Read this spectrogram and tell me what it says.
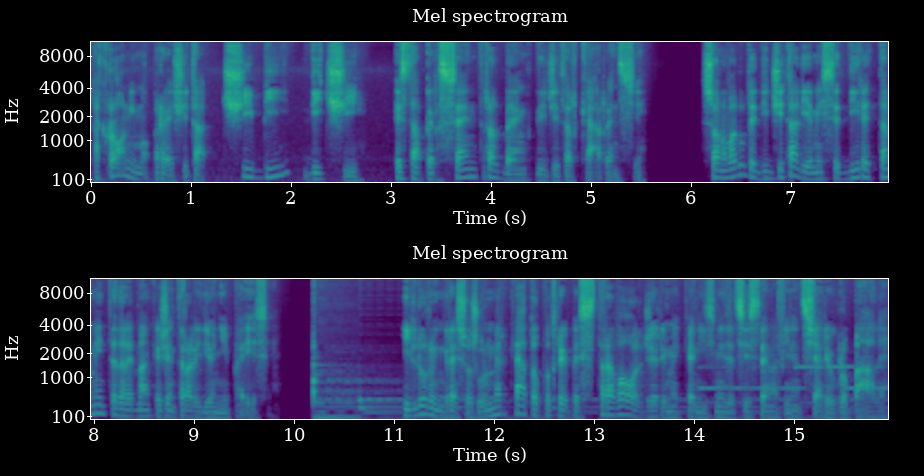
L'acronimo recita CBDC e sta per Central Bank Digital Currency sono valute digitali emesse direttamente dalle banche centrali di ogni paese. Il loro ingresso sul mercato potrebbe stravolgere i meccanismi del sistema finanziario globale,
